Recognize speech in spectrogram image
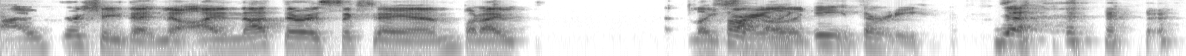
I appreciate that. No, I'm not there at 6 a.m., but I like sorry, like, like 8 30. Yeah.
